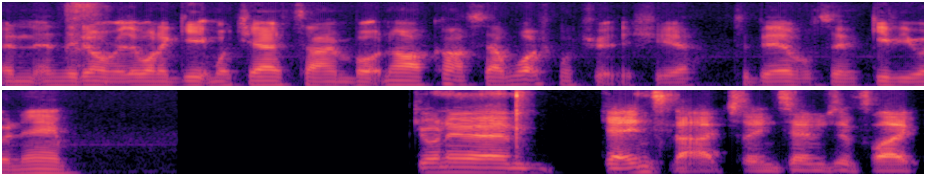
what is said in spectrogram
and and they don't really want to get much airtime. But no, I can't say I've watched much of it this year to be able to give you a name. Do you want to um, get into that actually in terms of like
